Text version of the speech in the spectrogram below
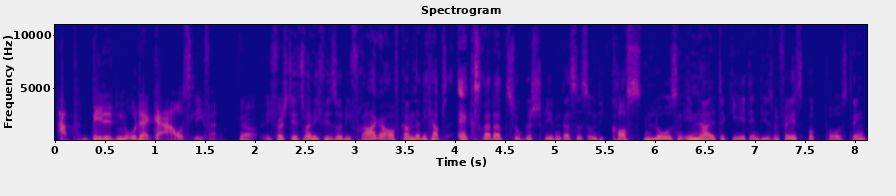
abbilden oder gar ausliefern. Ja, ich verstehe zwar nicht, wieso die Frage aufkam, denn ich habe es extra dazu geschrieben, dass es um die kostenlosen Inhalte geht in diesem Facebook-Posting,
